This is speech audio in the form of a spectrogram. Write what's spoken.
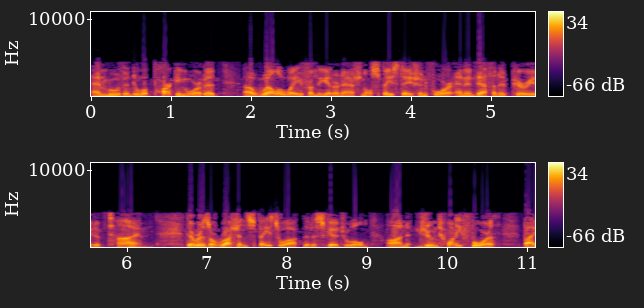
and move into a parking orbit uh, well away from the International Space Station for an indefinite period of time. There is a Russian spacewalk that is scheduled on June 24th by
